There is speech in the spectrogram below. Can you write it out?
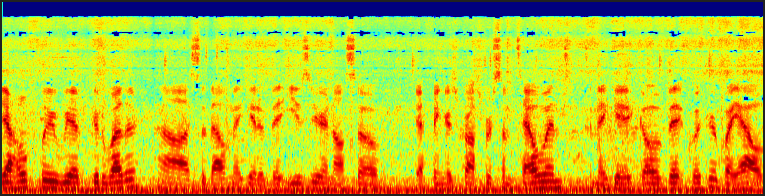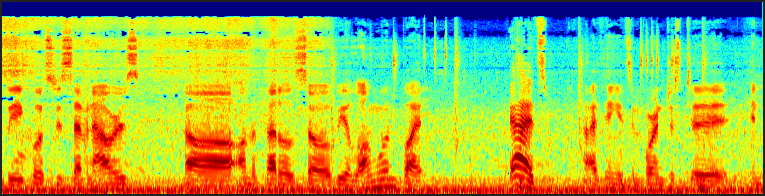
yeah, hopefully we have good weather, uh, so that'll make it a bit easier, and also, yeah, fingers crossed for some tailwind to make it go a bit quicker. But yeah, it'll be close to seven hours uh, on the pedals, so it'll be a long one. But yeah, it's I think it's important just to en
